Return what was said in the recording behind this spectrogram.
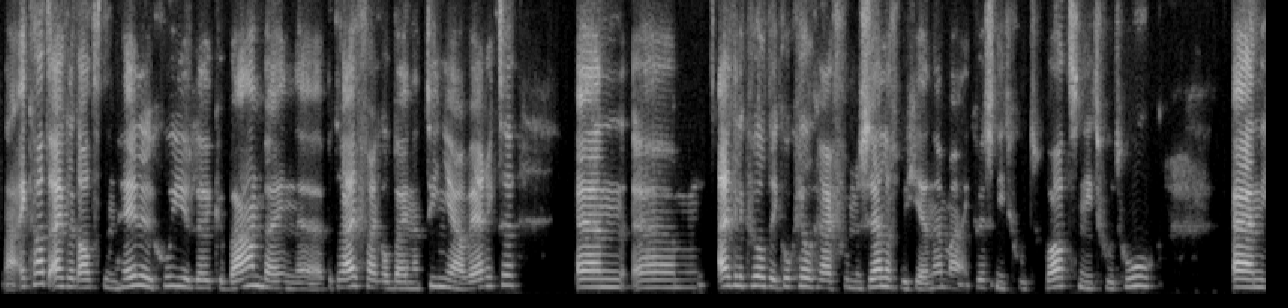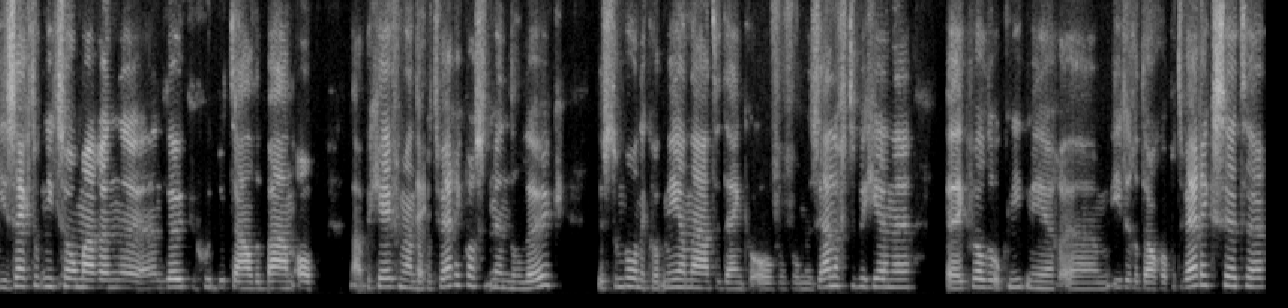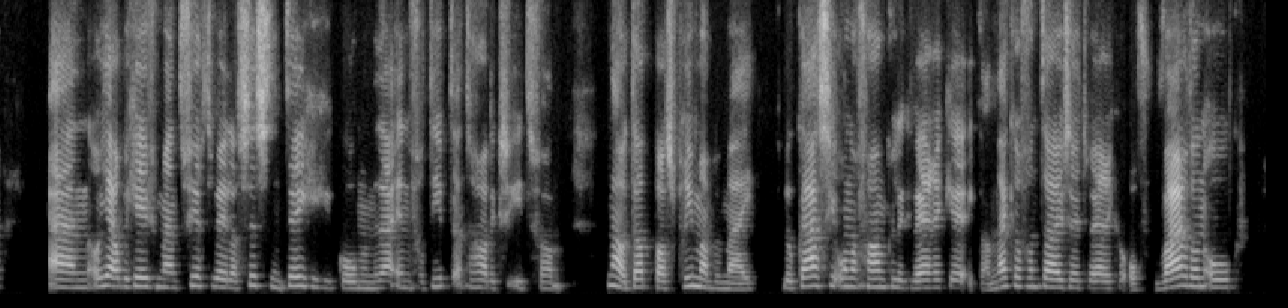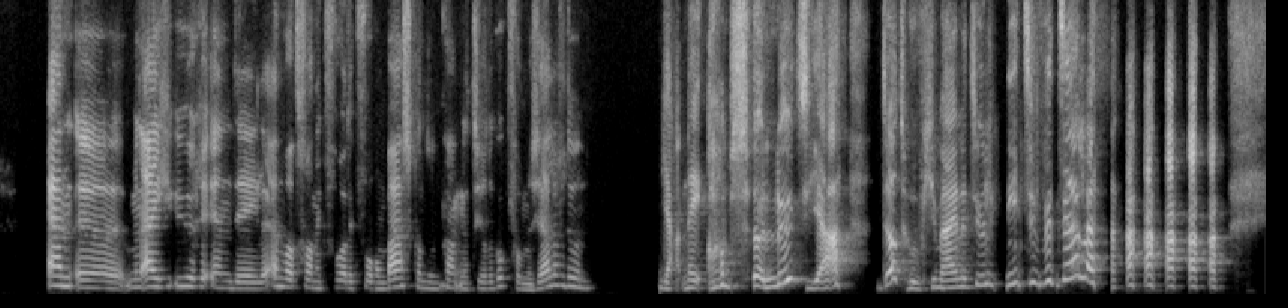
Nou, ik had eigenlijk altijd een hele goede, leuke baan bij een uh, bedrijf waar ik al bijna tien jaar werkte. En um, eigenlijk wilde ik ook heel graag voor mezelf beginnen, maar ik wist niet goed wat, niet goed hoe. En je zegt ook niet zomaar een, eh, een leuke, goed betaalde baan op. Nou, op een gegeven moment op het werk was het minder leuk. Dus toen begon ik wat meer na te denken over voor mezelf te beginnen. Uh, ik wilde ook niet meer um, iedere dag op het werk zitten. En oh ja, op een gegeven moment virtueel assistant tegengekomen, me daarin verdiept. En toen had ik zoiets van, nou, dat past prima bij mij. Locatie onafhankelijk werken. Ik kan lekker van thuis uit werken of waar dan ook. En uh, mijn eigen uren indelen. En wat van ik, wat ik voor een baas kan doen, kan ik natuurlijk ook voor mezelf doen. Ja, nee, absoluut. Ja, dat hoef je mij natuurlijk niet te vertellen.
